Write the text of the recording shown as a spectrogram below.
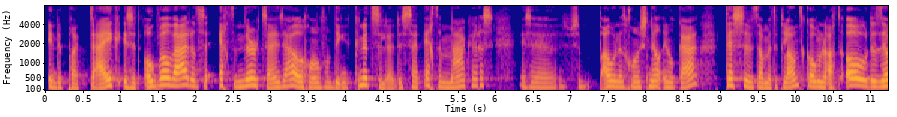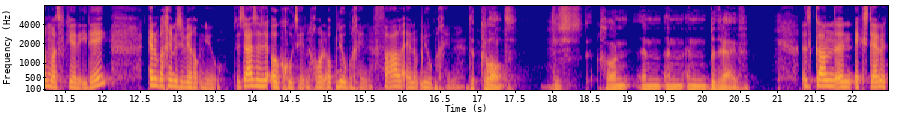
In de praktijk is het ook wel waar dat ze echt een nerd zijn. Ze houden gewoon van dingen knutselen. Dus ze zijn echte makers. En ze, ze bouwen het gewoon snel in elkaar. Testen het dan met de klant. Komen erachter, oh, dat is helemaal het verkeerde idee. En dan beginnen ze weer opnieuw. Dus daar zijn ze ook goed in. Gewoon opnieuw beginnen. Falen en opnieuw beginnen. De klant. Dus gewoon een, een, een bedrijf. Het kan een externe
